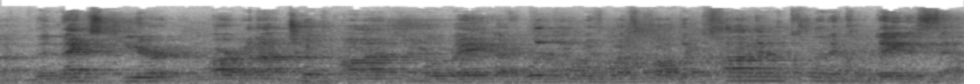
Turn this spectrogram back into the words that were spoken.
Uh, the next year, Argonaut took on a way of working with what's called the Common Clinical Data Set.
